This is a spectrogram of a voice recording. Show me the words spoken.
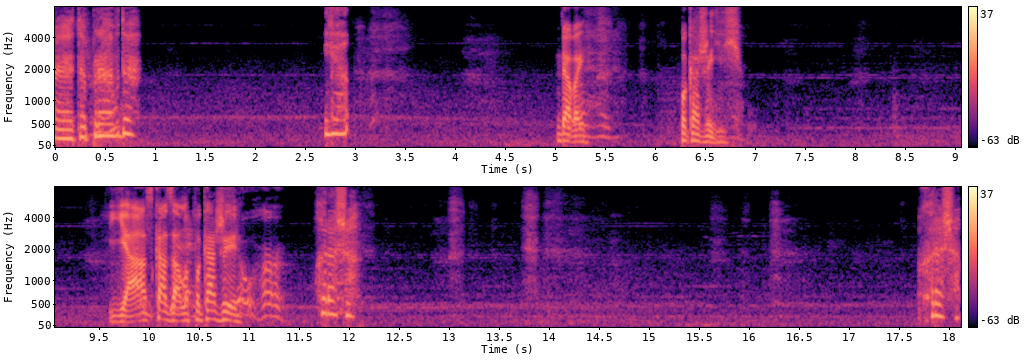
Это правда? Я... Давай, покажи ей. Я сказала, покажи. Хорошо. Хорошо.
